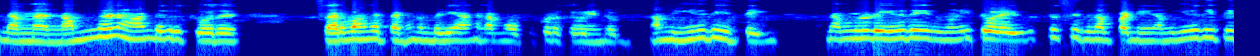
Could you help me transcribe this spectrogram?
நம்ம நம்மள ஆண்டவருக்கு ஒரு சர்வாங்க தகன பலியாக நம்ம ஒப்பு கொடுக்க வேண்டும். நம்ம இருதயத்தை நம்மளுடைய இருதய நுனித்தோலை விருத்த சிதனம் பண்ணி நம்ம இருதயத்தை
